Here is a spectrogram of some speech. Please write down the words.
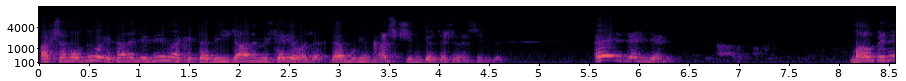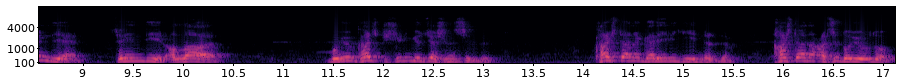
Akşam olduğu vakit yatağına girdiğin vakitte vicdanın müşteri olacak. Ben bugün kaç kişinin gözyaşını sildim? Ey zengin! Mal benim diyen, senin değil, Allah'ın. Bugün kaç kişinin gözyaşını sildim? Kaç tane garibi giyindirdim? Kaç tane açı doyurdum?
